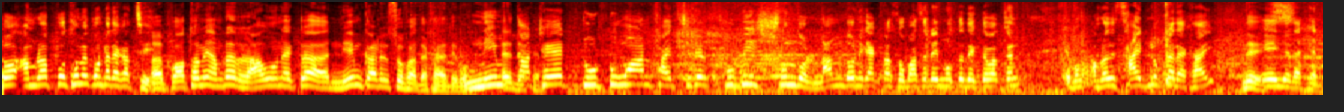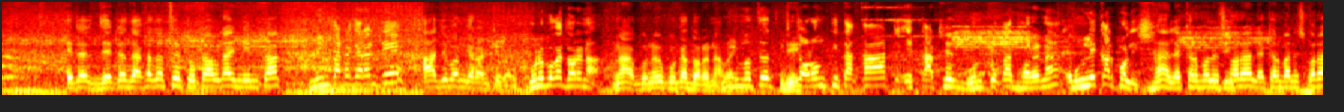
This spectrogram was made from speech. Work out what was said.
তো আমরা প্রথমে কোনটা দেখাচ্ছি? প্রথমে আমরা রাউন্ড একটা নিম কাঠের সোফা দেখা দেবো। নিম কাঠের টু টু ওয়ান ফাইভ সিটের খুবই সুন্দর নান্দনিক একটা সোফা সেট এই মধ্যে দেখতে পাচ্ছেন। এবং আমরা যদি সাইড লুকটা দেখাই। এই যে দেখেন এটা যেটা দেখা যাচ্ছে টোটালটাই নিম কাঠ। নিম কাঠা গ্যারান্টি আজীবন গ্যারান্টি ভাই। গুনে পোকা ধরে না? না গুণের পোকা ধরে না ভাই। নিম হচ্ছে চরম তিতা কাঠ এই কাঠের গুণ পোকা ধরে না এবং লেকার পলিশ হ্যাঁ লেকার পলিশ করা লেকার বালিশ করা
